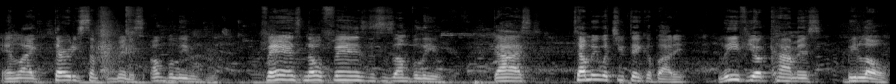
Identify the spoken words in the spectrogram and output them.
in like 30 something minutes. Unbelievable. Fans, no fans, this is unbelievable. Guys, tell me what you think about it. Leave your comments below.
